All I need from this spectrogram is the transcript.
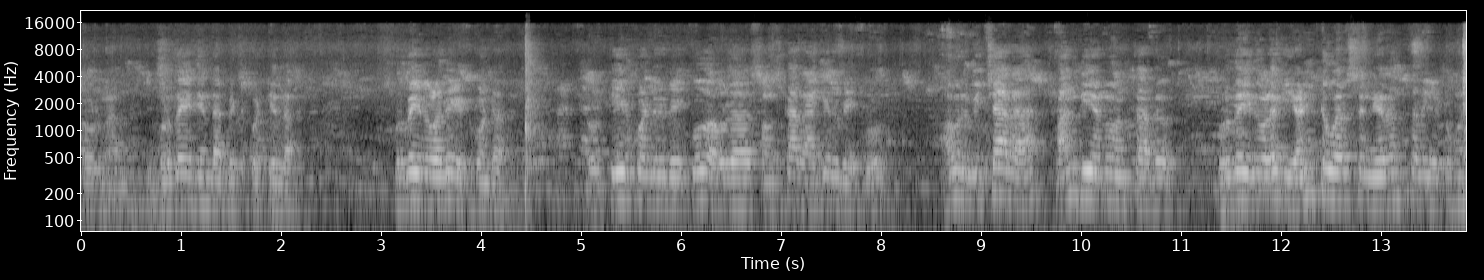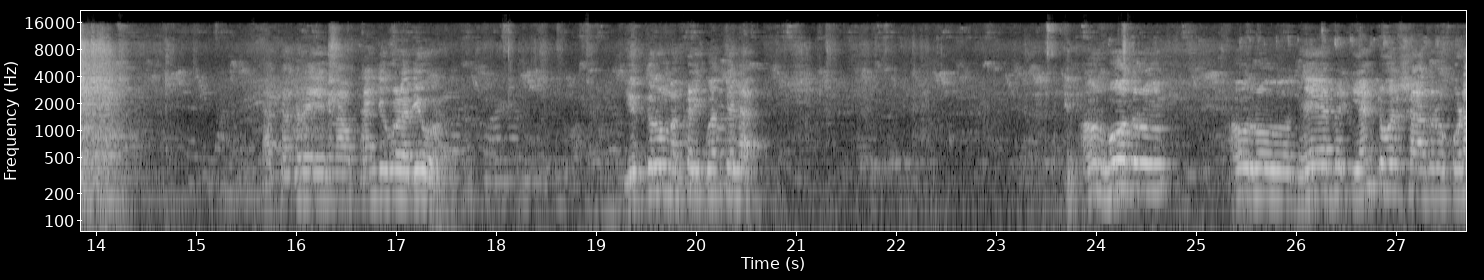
ಅವ್ರನ್ನ ಹೃದಯದಿಂದ ಬಿಟ್ಟು ಕೊಟ್ಟಿಲ್ಲ ಹೃದಯದೊಳಗೆ ಇಟ್ಕೊಂಡಾರ. ಅವ್ರು ತೀರ್ಕೊಂಡಿರಬೇಕು, ಅವರ ಸಂಸ್ಕಾರ ಆಗಿರಬೇಕು. ಅವ್ರ ವಿಚಾರ ತಂದಿ ಅನ್ನುವಂಥದ್ದು ಹೃದಯದೊಳಗೆ ಎಂಟು ವರ್ಷ ನಿರಂತರ ಇಟ್ಕೊಂಡಿದ್ದಾರೆ ಯಾಕಂದರೆ ಈಗ ನಾವು ತಂದೆಗಳದೀವು ಇದ್ರೂ ಮಕ್ಕಳಿಗೆ ಗೊತ್ತಿಲ್ಲ. ಅವ್ರು ಹೋದ್ರು, ಅವರು ಧ್ಯೇಯ ಬಿಟ್ಟು ಎಂಟು ವರ್ಷ ಆದರೂ ಕೂಡ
